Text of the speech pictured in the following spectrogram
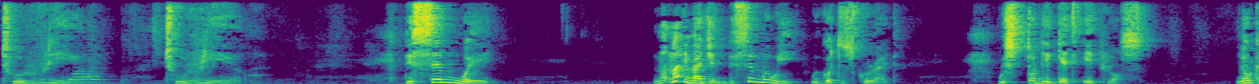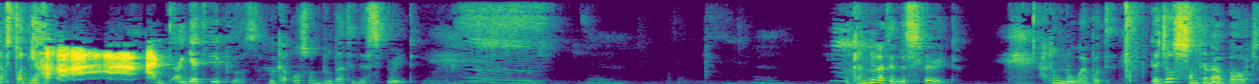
Too real. Too real. The same way Now, now imagine the same way we, we go to school, right? We study, get A plus. You know, we can study hard and get A plus. We can also do that in the spirit. We can do that in the spirit. I don't know why, but there's just something about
